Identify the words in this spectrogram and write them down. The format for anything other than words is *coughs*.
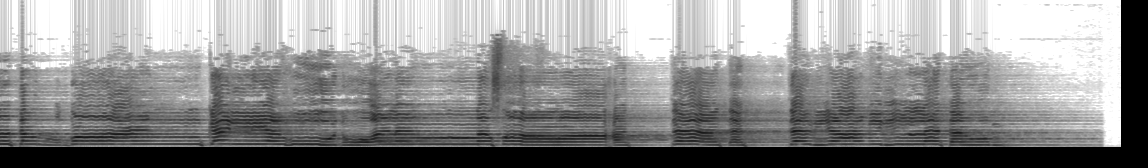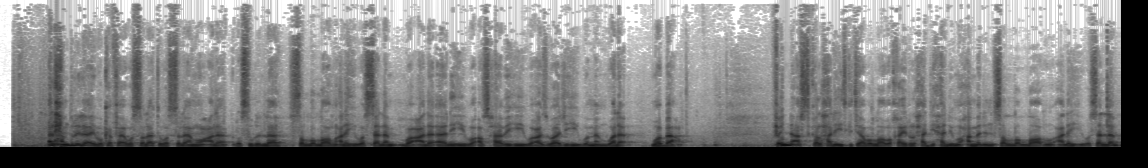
الحمد لله وكفى والصلاة والسلام على رسول الله صلى الله عليه وسلم وعلى آله وأصحابه وأزواجه ومن ولا وبعد فإن أصدق الحديث كتاب الله وخير الحدي حدي محمد صلى الله عليه وسلم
